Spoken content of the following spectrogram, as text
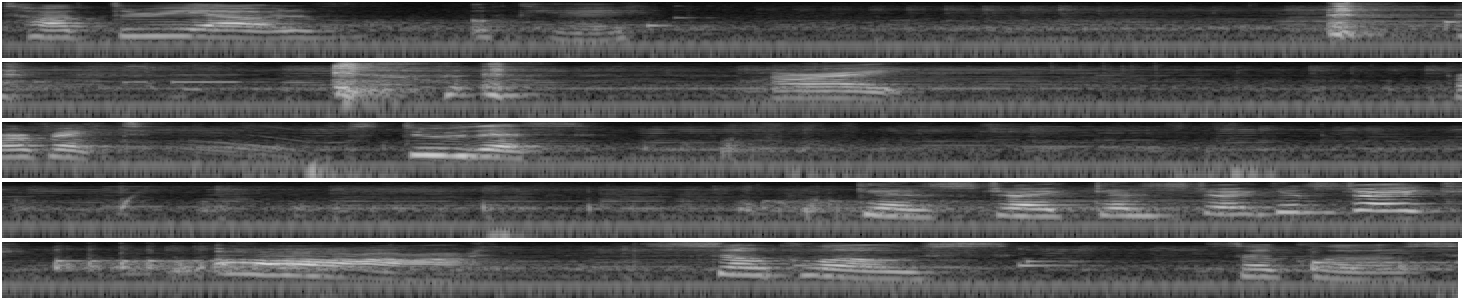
Top three out of... Okay. Alright. Perfect. Let's do this. Get a strike, get a strike, get a strike! Ah, so close. So close.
